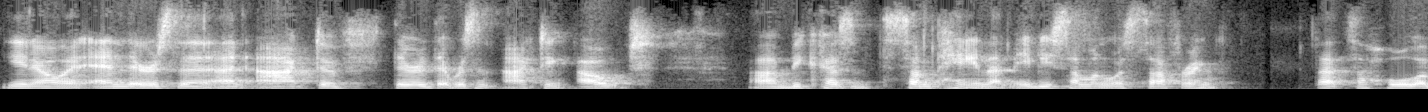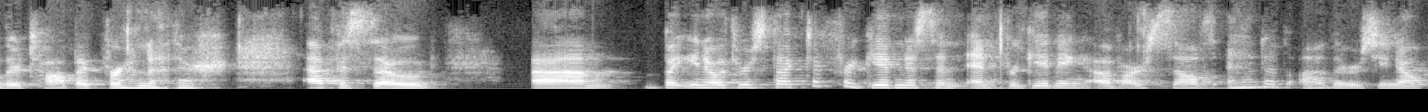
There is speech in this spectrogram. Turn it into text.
you know and, and there's an, an, act of there there was an acting out um, because of some pain that maybe someone was suffering that's a whole other topic for another episode um, but you know, with respect to forgiveness and, and forgiving of ourselves and of others, you know,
